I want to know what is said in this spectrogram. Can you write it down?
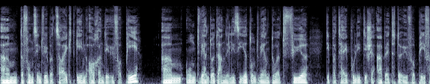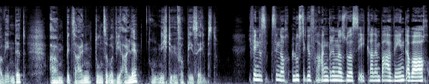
ähm, davon sind wir überzeugt, gehen auch an die ÖVP ähm, und werden dort analysiert und werden dort für die parteipolitische Arbeit der ÖVP verwendet. Ähm, bezahlen tun es aber wir alle und nicht die ÖVP selbst. Ich finde, es sind auch lustige Fragen drin. Also du hast eh gerade ein paar erwähnt, aber auch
